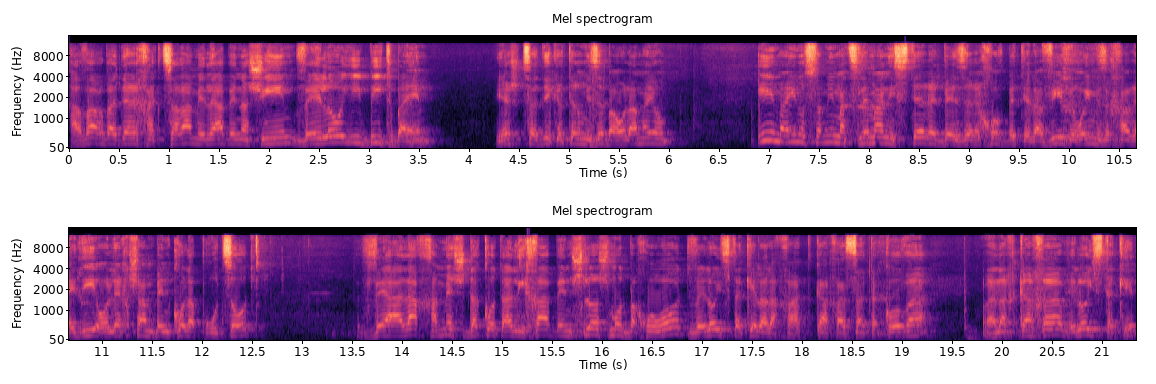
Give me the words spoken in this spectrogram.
עבר בדרך הקצרה מלאה בנשים ולא הביט בהם. יש צדיק יותר מזה בעולם היום? אם היינו שמים מצלמה נסתרת באיזה רחוב בתל אביב ורואים איזה חרדי הולך שם בין כל הפרוצות והלך חמש דקות הליכה בין שלוש מאות בחורות ולא הסתכל על אחת, ככה עשה את הכובע והלך ככה ולא הסתכל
